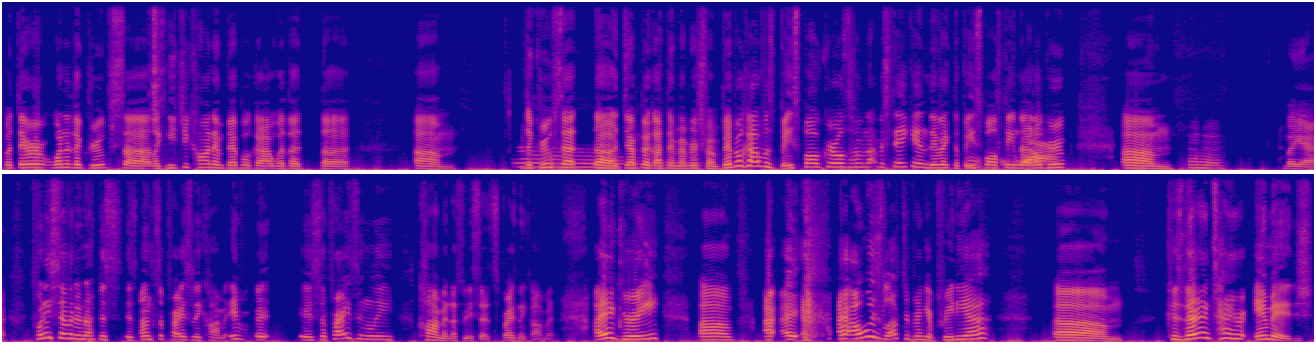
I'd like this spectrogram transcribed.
but they were one of the groups uh, like Nichicon and Beboga with the the um the groups that uh, Dempa got their members from. Beboga was baseball girls, if I'm not mistaken. They were like the baseball themed yeah. idol group. Um, mm-hmm. But yeah, 27 and up is, is unsurprisingly common. It, it is surprisingly common. That's what he said. Surprisingly common. I agree. Um, I, I, I always love to bring up Prettier. Um, because their entire image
